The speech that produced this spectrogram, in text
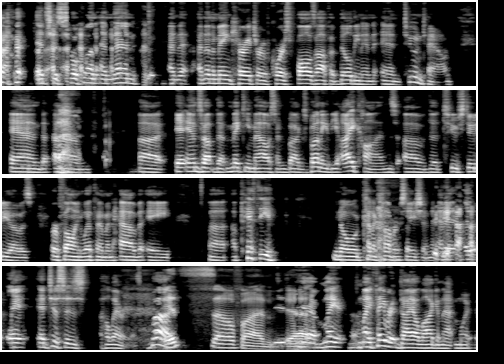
it's just so fun. And then, and the, and then the main character, of course, falls off a building in in Toontown, and um, uh, it ends up that Mickey Mouse and Bugs Bunny, the icons of the two studios, are falling with him and have a uh, a pithy, you know, kind of conversation, and it, it, it, it just is hilarious. But It's so fun. Yeah. yeah, my my favorite dialogue in that mo-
